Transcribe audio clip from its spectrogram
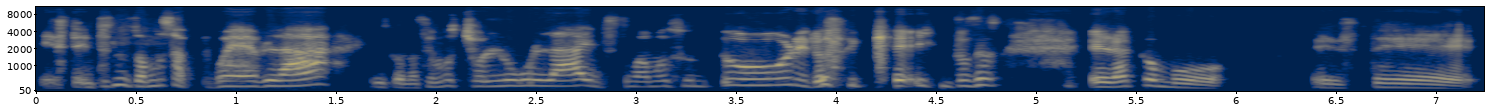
este, entonces nos vamos a Puebla y conocemos Cholula y entonces tomamos un tour y no sé qué. Entonces era como, este,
